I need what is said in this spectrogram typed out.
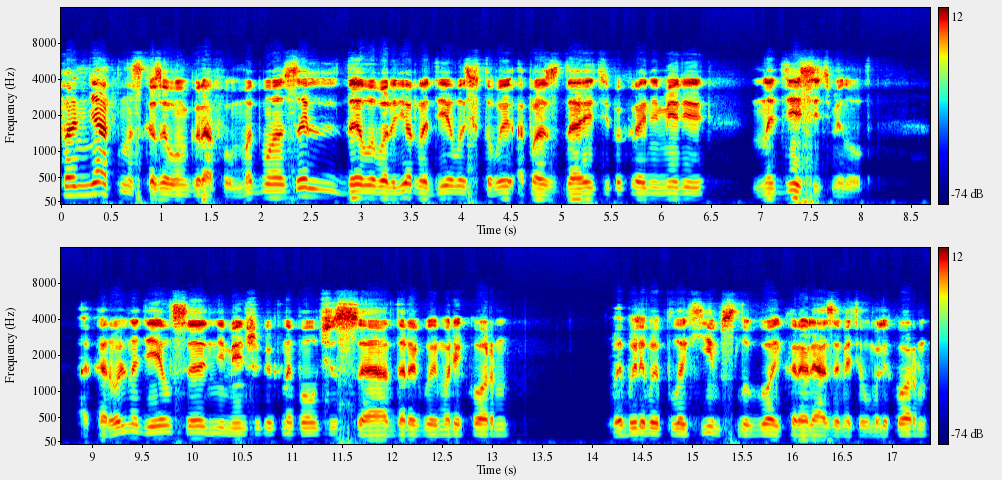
понятно», — сказал он графу. «Мадемуазель де Лавальер надеялась, что вы опоздаете, по крайней мере, на десять минут. А король надеялся не меньше, как на полчаса, дорогой Малихорн». «Вы были бы плохим слугой короля», — заметил Малихорн,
